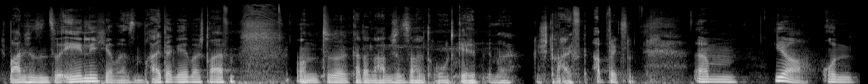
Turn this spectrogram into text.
Die spanischen sind so ähnlich, aber es ist ein breiter gelber Streifen. Und äh, katalanisch ist halt rot-gelb immer gestreift, abwechselnd. Ähm, ja, und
